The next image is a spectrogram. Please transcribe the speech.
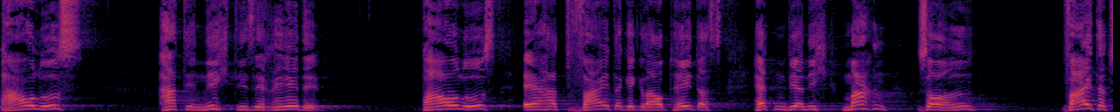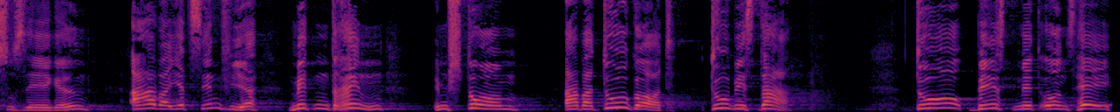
Paulus hatte nicht diese Rede. Paulus, er hat weiter geglaubt, hey, das hätten wir nicht machen sollen, weiter zu segeln. Aber jetzt sind wir mittendrin im Sturm aber du, Gott, du bist da. Du bist mit uns. Hey,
